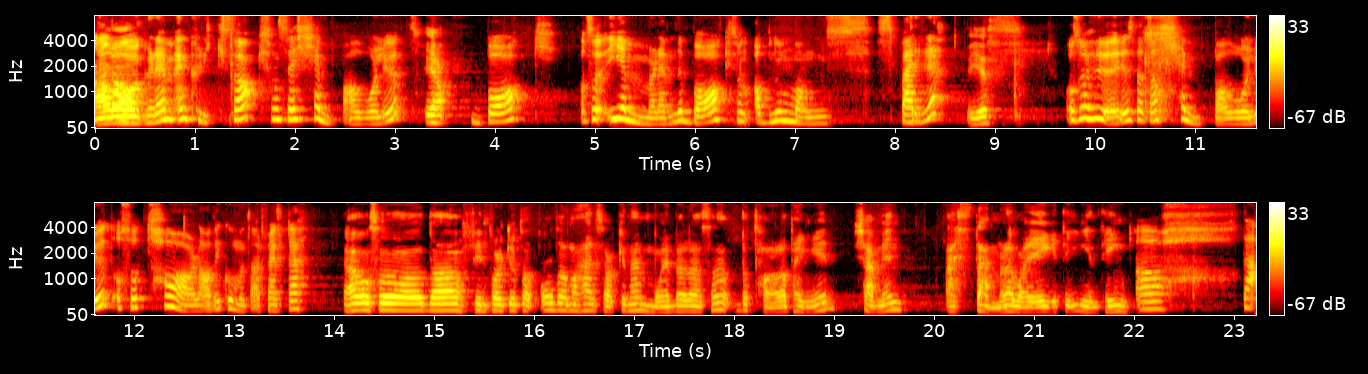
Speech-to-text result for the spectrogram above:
Ja, lager de en klikksak som ser kjempealvorlig ut. Ja. Bak Altså gjemmer de det bak sånn abonnementssperre. Yes. Og så høres dette kjempealvorlig ut, og så tar det av i kommentarfeltet. Ja, og så da finner folk ut at å, denne her saken her må jeg bare lese. Betaler penger, kommer inn. Nei, stemmer det, var egentlig ingenting. Åh, det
